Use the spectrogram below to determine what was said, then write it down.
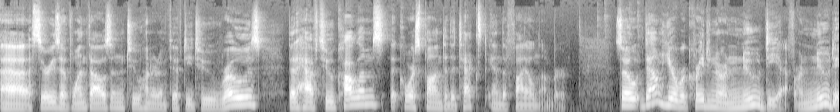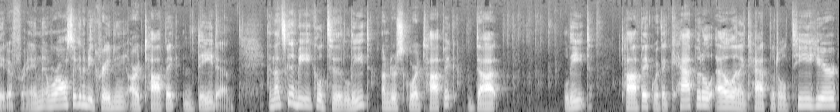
A series of 1,252 rows that have two columns that correspond to the text and the file number. So down here, we're creating our new DF, our new data frame, and we're also going to be creating our topic data. And that's going to be equal to leet underscore topic dot leet topic with a capital L and a capital T here.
